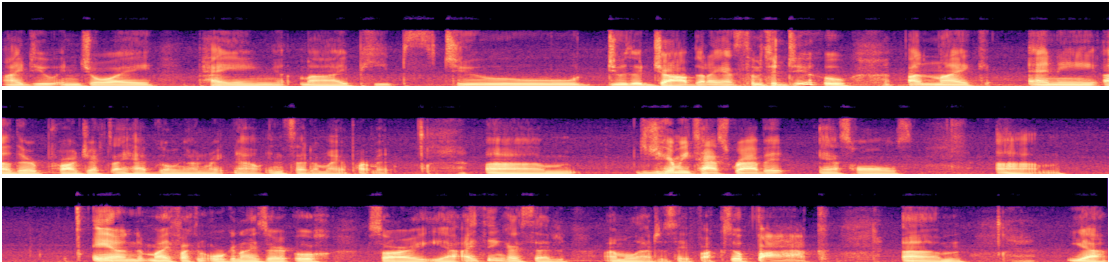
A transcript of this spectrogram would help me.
I do enjoy paying my peeps to do the job that I asked them to do, unlike any other project I have going on right now inside of my apartment. Um, did you hear me, TaskRabbit? Assholes. Um, and my fucking organizer. Ugh, sorry. Yeah, I think I said I'm allowed to say fuck. So fuck. Um, yeah.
